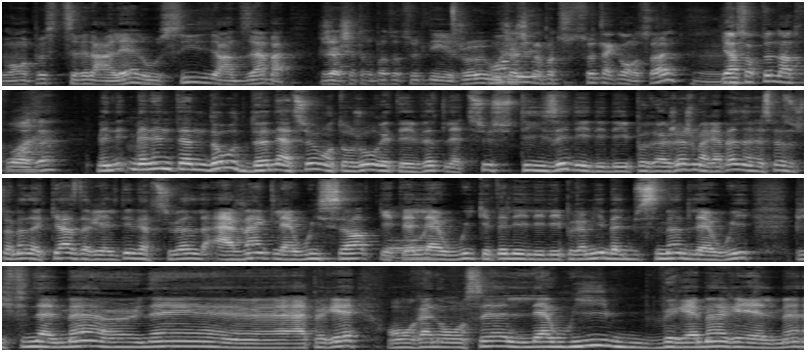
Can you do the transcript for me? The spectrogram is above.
ils vont un peu se tirer dans l'aile aussi en disant, ben j'achèterai pas tout de suite les jeux ou j'achèterai mais- pas tout de suite la console. Ils en sortent une dans trois ans. Mais, mais Nintendo, de nature, ont toujours été vite là-dessus. Utiliser des, des, des projets, je me rappelle d'une espèce justement de casque de réalité virtuelle avant que la Wii sorte, qui était Ouais. la Wii, qui était les, les, les premiers balbutiements de la Wii. Puis finalement, un an euh, après, on renonçait la Wii vraiment réellement.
